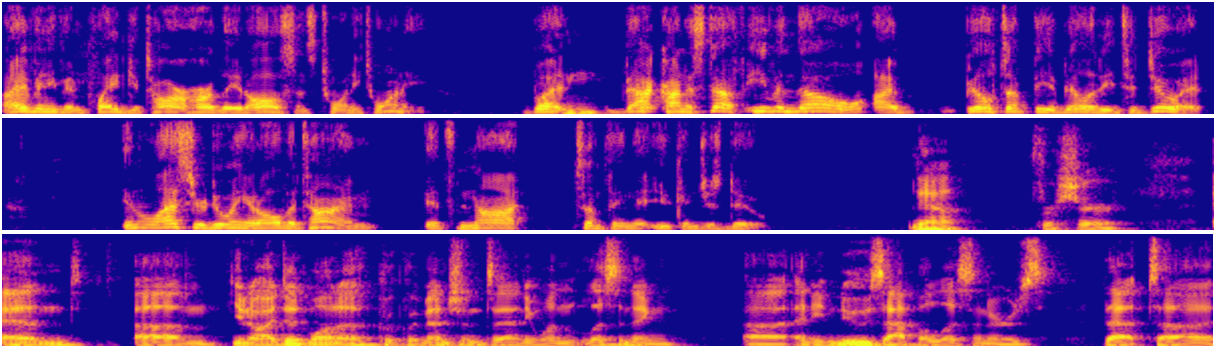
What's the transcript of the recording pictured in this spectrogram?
I haven't even played guitar hardly at all since 2020. But mm. that kind of stuff, even though I built up the ability to do it, unless you're doing it all the time, it's not something that you can just do. Yeah, for sure. And um, you know, I did want to quickly mention to anyone listening, uh, any new Zappa listeners, that uh,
